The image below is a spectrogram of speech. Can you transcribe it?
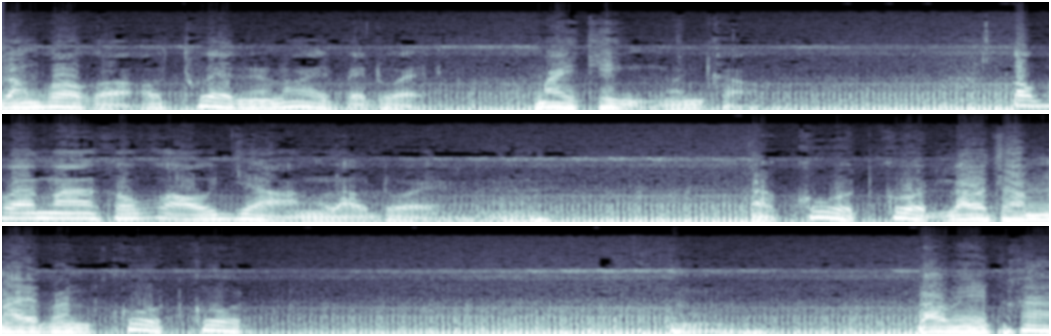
หลวงพ่อก็เอาถ้วยน้อยไปด้วย ไม่ทิ้งเหมือนเขาเอาไปมาเขาก็เอาอย่างเราด้วย นะกูดกูดเราทำอะไรมันกูดกูดเรามีผ้า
